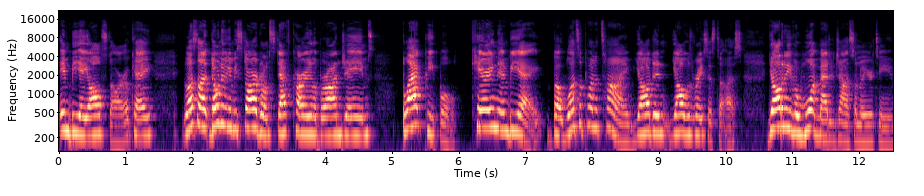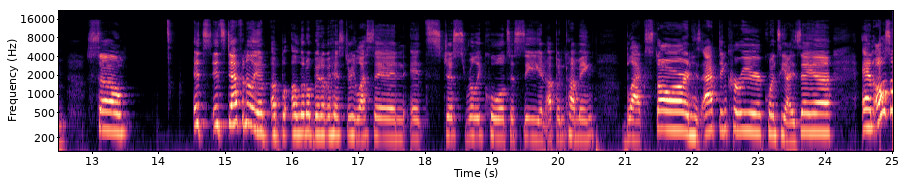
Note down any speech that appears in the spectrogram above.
NBA All Star. Okay, let's not don't even get me started on Steph Curry, LeBron James, black people carrying the NBA. But once upon a time, y'all didn't y'all was racist to us. Y'all didn't even want Magic Johnson on your team. So it's it's definitely a, a, a, little bit of a history lesson. It's just really cool to see an up and coming black star in his acting career, Quincy Isaiah. And also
